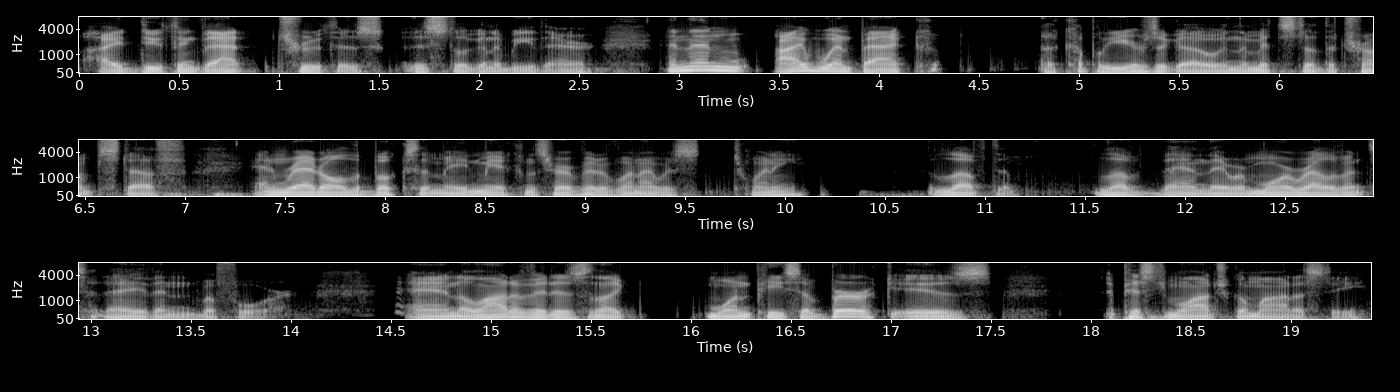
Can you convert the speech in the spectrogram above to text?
I do think that truth is is still going to be there. And then I went back a couple of years ago in the midst of the Trump stuff and read all the books that made me a conservative when I was 20. Loved them. Loved them. They were more relevant today than before. And a lot of it is like one piece of Burke is epistemological modesty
